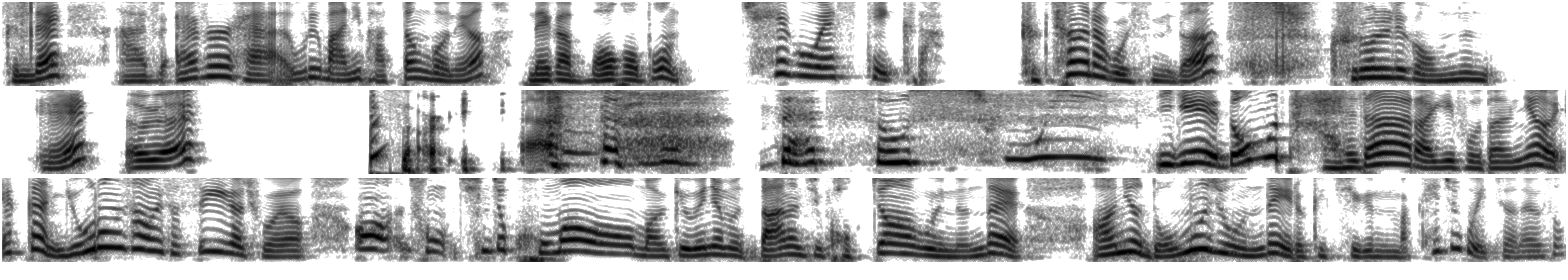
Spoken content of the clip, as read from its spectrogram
근데 I've ever had 우리가 많이 봤던 거네요. 내가 먹어본 최고의 스테이크다. 극찬을 하고 있습니다. 그럴 리가 없는 예? 오케이? Sorry. That's so sweet. 이게 너무 달달하기보다는요, 약간 요런 상황에서 쓰기가 좋아요. 어, 정, 진짜 고마워. 막 이렇게, 왜냐면 나는 지금 걱정하고 있는데, 아니야, 너무 좋은데? 이렇게 지금 막 해주고 있잖아요. 그래서,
